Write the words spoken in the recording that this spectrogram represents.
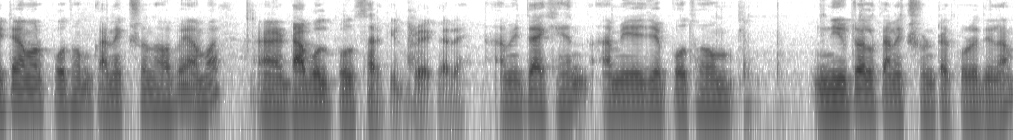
এটা আমার প্রথম কানেকশন হবে আমার ডাবল পোল সার্কিট ব্রেকারে আমি দেখেন, আমি এই যে প্রথম নিউট্রাল কানেকশনটা করে দিলাম।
